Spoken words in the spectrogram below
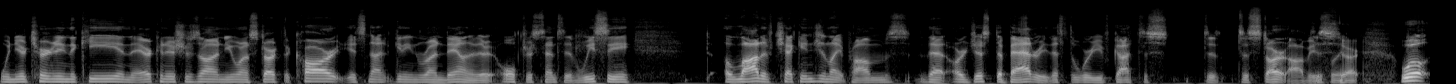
when you're turning the key and the air conditioner's on, you want to start the car, it's not getting run down. They're ultra sensitive. We see a lot of check engine light problems that are just a battery. That's the where you've got to to, to start. Obviously, to start. Well,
